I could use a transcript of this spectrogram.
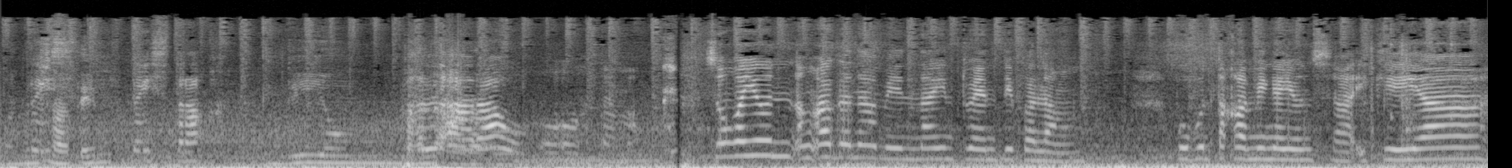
Ano sa atin? Race track. Hindi yung... Mahal araw. Oo, tama. So ngayon, ang aga namin, 9.20 pa lang. Pupunta kami ngayon sa IKEA.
